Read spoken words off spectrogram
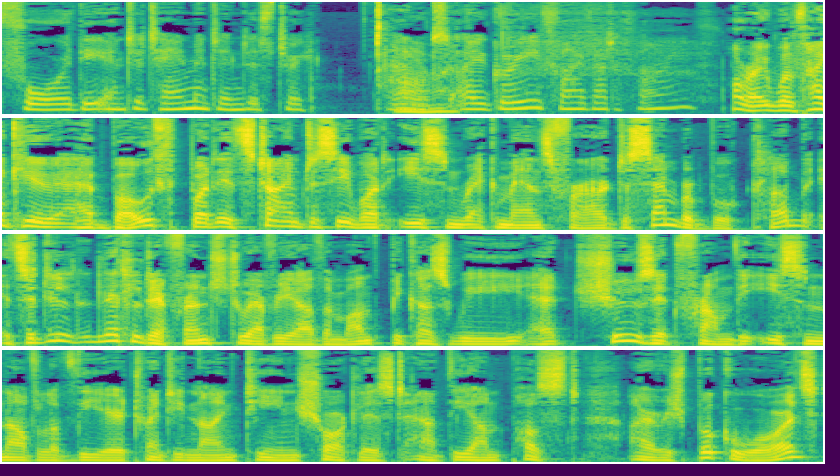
for the entertainment industry. And right. I agree, five out of five. All right, well, thank you uh, both. But it's time to see what Eason recommends for our December book club. It's a little different to every other month because we uh, choose it from the Eason Novel of the Year 2019 shortlist at the An Post Irish Book Awards.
